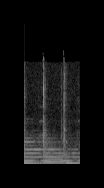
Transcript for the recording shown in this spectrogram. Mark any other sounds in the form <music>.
Bye.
